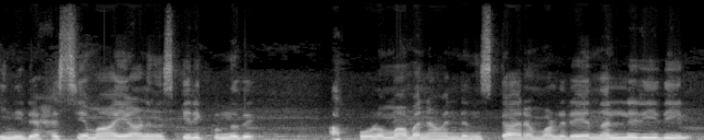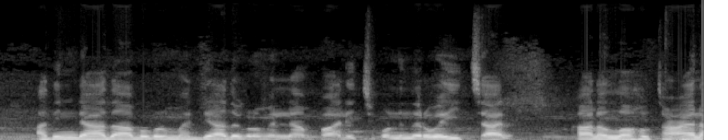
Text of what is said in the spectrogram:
ഇനി രഹസ്യമായാണ് നിസ്കരിക്കുന്നത്. അപ്പോഴും അവൻ അവന്റെ നിസ്കാരം വളരെ നല്ല രീതിയിൽ അതിന്റെ ആദാബുകളും മര്യാദകളും എല്ലാം പാലിച്ചുകൊണ്ട് നിർവഹിച്ചാൽ. കാലല്ലാഹു താല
